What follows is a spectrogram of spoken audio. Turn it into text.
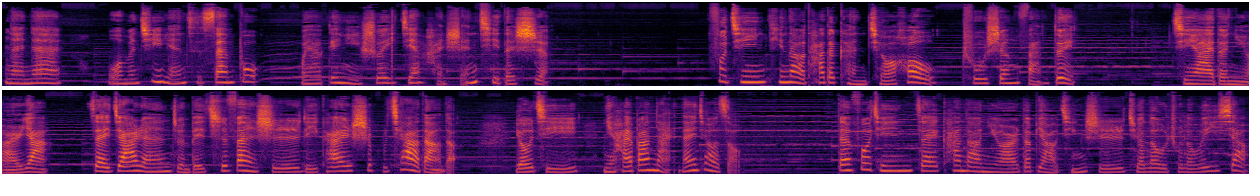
奶奶，我们去园子散步，我要跟你说一件很神奇的事。”父亲听到他的恳求后，出声反对：“亲爱的女儿呀，在家人准备吃饭时离开是不恰当的，尤其你还把奶奶叫走。”但父亲在看到女儿的表情时，却露出了微笑。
